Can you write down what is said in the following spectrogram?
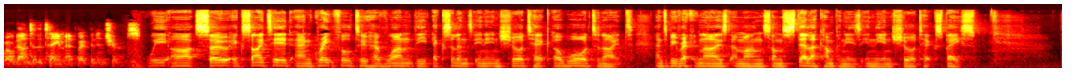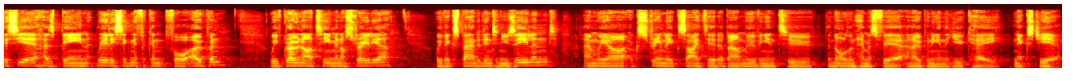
well done to the team at Open Insurance. We are so excited and grateful to have won the Excellence in InsurTech Award tonight and to be recognised among some stellar companies in the InsurTech space. This year has been really significant for Open. We've grown our team in Australia We've expanded into New Zealand and we are extremely excited about moving into the Northern Hemisphere and opening in the UK next year.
